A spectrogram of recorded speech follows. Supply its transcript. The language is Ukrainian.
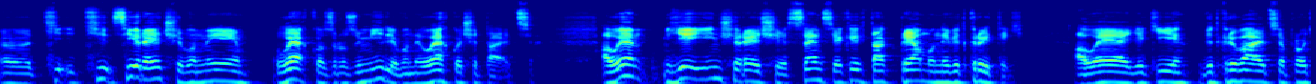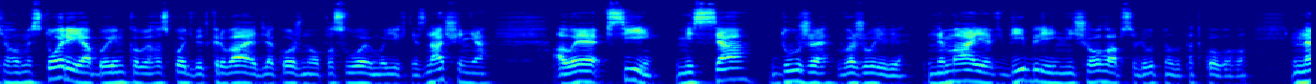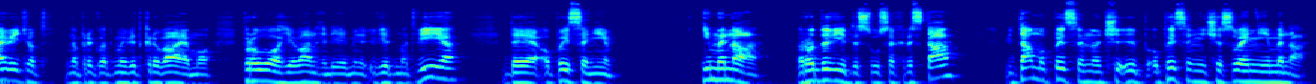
Е, Ті, ті, ці речі вони легко зрозумілі, вони легко читаються. Але є і інші речі, сенс яких так прямо не відкритий, але які відкриваються протягом історії, або інколи Господь відкриває для кожного по-своєму їхні значення. Але всі місця дуже важливі. Немає в Біблії нічого абсолютно випадкового. Навіть, от, наприклад, ми відкриваємо пролог Євангелія від Матвія, де описані імена родовід Ісуса Христа, і там описано, описані численні імена.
